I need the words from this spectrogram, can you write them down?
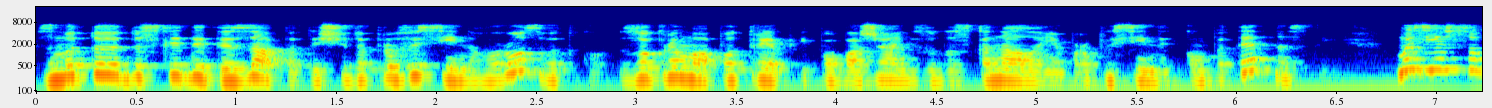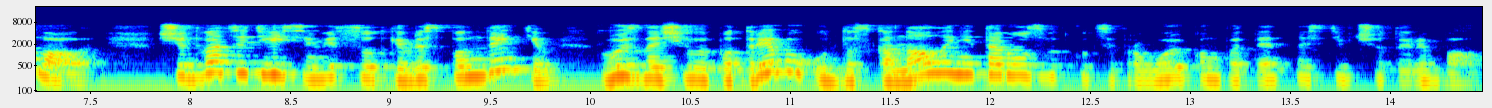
з метою дослідити запити щодо професійного розвитку, зокрема потреб і побажань з удосконалення професійних компетентностей, ми з'ясували, що 28% респондентів визначили потребу у вдосконаленні та розвитку цифрової компетентності в 4 бали,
